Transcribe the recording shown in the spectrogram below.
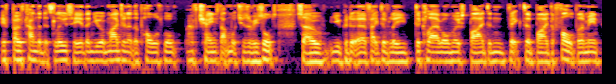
If both candidates lose here, then you imagine that the polls won't have changed that much as a result. So you could uh, effectively declare almost Biden victor by default. But I mean,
